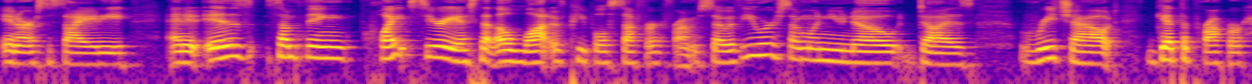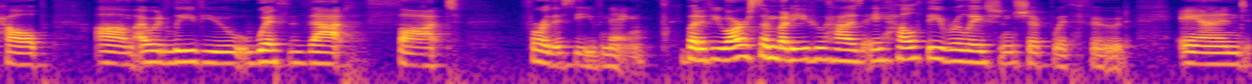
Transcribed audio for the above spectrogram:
in our society, and it is something quite serious that a lot of people suffer from. So if you or someone you know does, reach out, get the proper help. Um, I would leave you with that thought for this evening. But if you are somebody who has a healthy relationship with food and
